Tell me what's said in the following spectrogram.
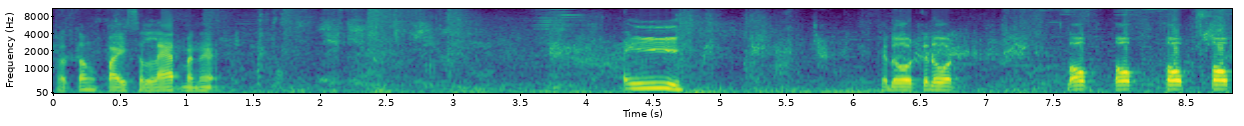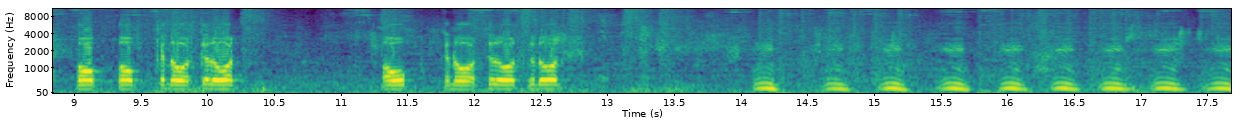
เราต้องไปสแลชมันฮะอีกระโดดกระโดด ตบตบตบตบตบตบกระโดดกระโดดตบกระโดดกระโดดกระโดดอืมอืมอืมอืมอืมอืมอืมอืมอืม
